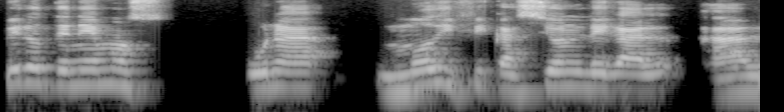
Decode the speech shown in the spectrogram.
pero tenemos una modificación legal al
